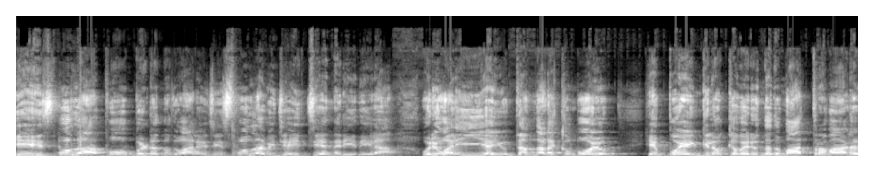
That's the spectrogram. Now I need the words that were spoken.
ഈ ഹിസ്ബുല്ല ബോംബിടുന്നതും ആലോചിച്ച് ഹിസ്ബുല്ല വിജയിച്ച് എന്ന രീതിയിലാ ഒരു വലിയ യുദ്ധം നടക്കുമ്പോഴും എപ്പോഴെങ്കിലൊക്കെ വരുന്നത് മാത്രമാണ്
